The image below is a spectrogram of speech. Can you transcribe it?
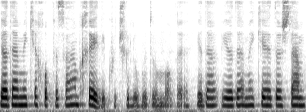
یادمه که خب پسرم خیلی کوچولو بود اون موقع. یادمه که داشتم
